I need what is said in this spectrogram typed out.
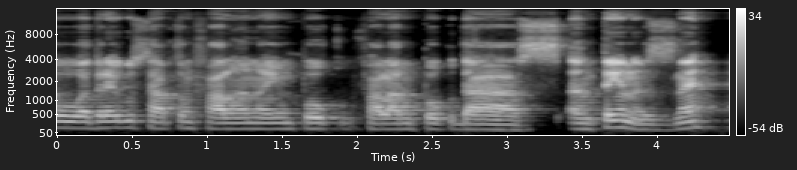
o André e o Gustavo estão falando aí um pouco, falaram um pouco das antenas, né?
